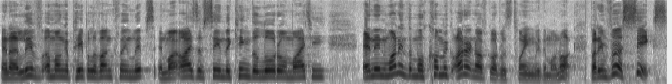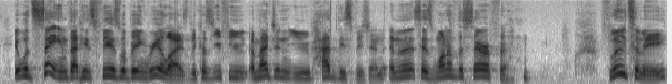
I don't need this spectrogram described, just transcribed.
and I live among a people of unclean lips, and my eyes have seen the King, the Lord Almighty. And then one of the more comic, I don't know if God was toying with him or not, but in verse 6, it would seem that his fears were being realized because if you imagine you had this vision, and then it says, one of the seraphim flew to me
